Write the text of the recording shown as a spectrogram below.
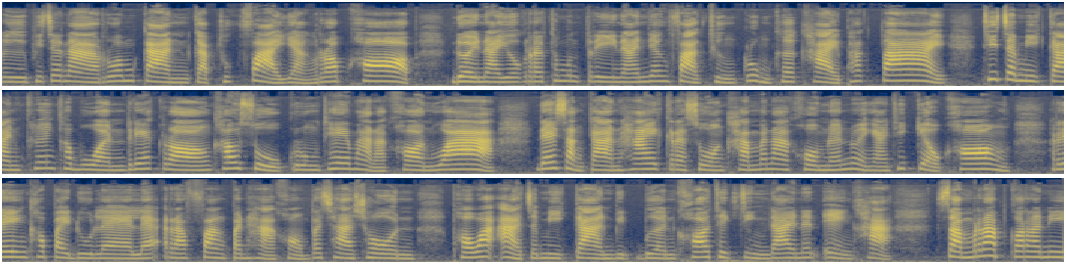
รือพิจารณาร่วมกันกับทุกฝ่ายอย่างรอบคอบ โดยนายกรัฐมนตรีนั้นยังฝากถึงกลุ่มเครือข่ายภาคใต้ ที่จะมีการเคลื่อนขบวนเรียกร้องเข้าสู่กรุงเทพมหานครว่า ได้สั่งการให้กระทรวงคมนาคมและหน่วยงานที่เกี่ยวข้อง เร่งเข้าไปดูแลและรับฟังปัญหาของประชาชน เพราะว่าอาจจะมีการบิดเบือนข้อเท็จจริงได้นั่นเองค่ะสำหรับกรณี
